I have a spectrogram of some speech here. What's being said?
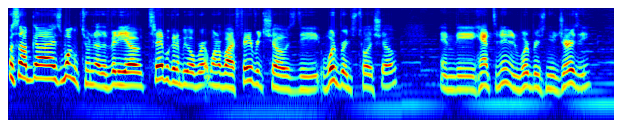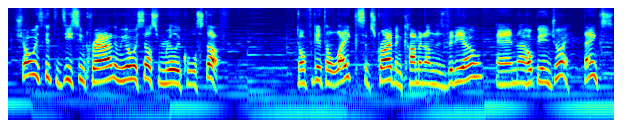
What's up guys? Welcome to another video. Today we're going to be over at one of our favorite shows, the Woodbridge Toy Show in the Hampton Inn in Woodbridge, New Jersey. You always get a decent crowd and we always sell some really cool stuff. Don't forget to like, subscribe, and comment on this video, and I hope you enjoy. Thanks.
